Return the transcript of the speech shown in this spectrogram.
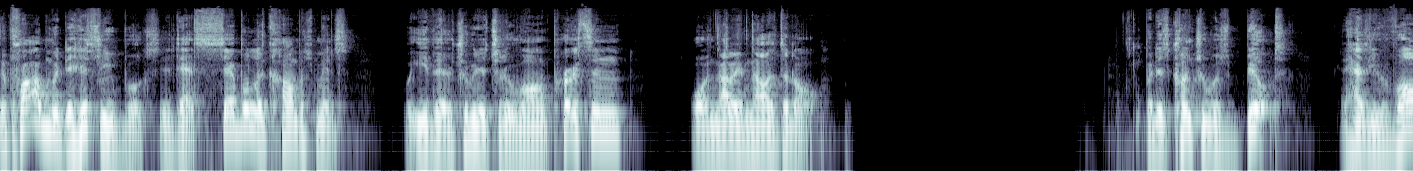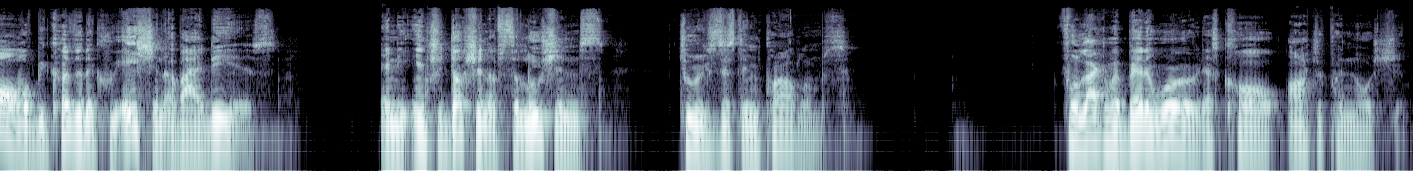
The problem with the history books is that several accomplishments were either attributed to the wrong person or not acknowledged at all. But this country was built and has evolved because of the creation of ideas and the introduction of solutions to existing problems. For lack of a better word, that's called entrepreneurship.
